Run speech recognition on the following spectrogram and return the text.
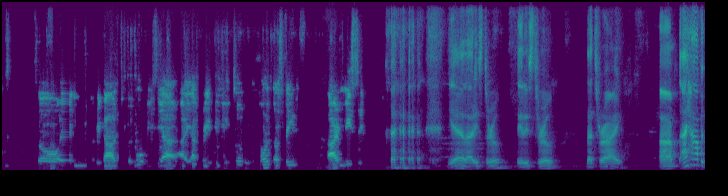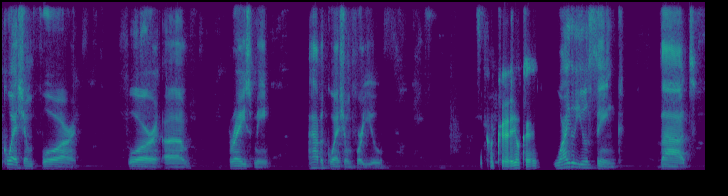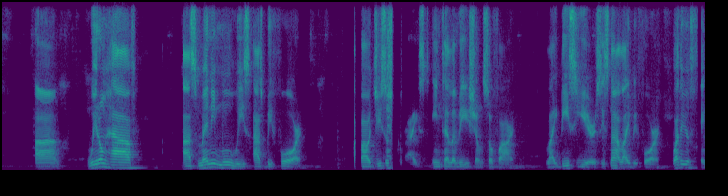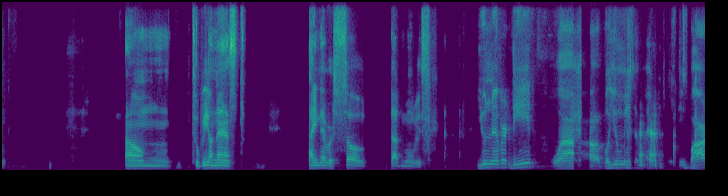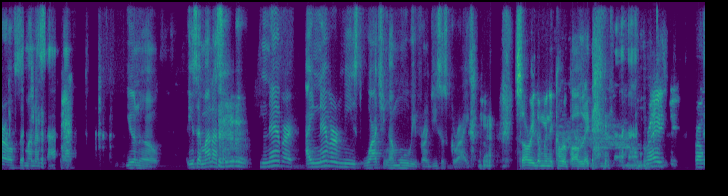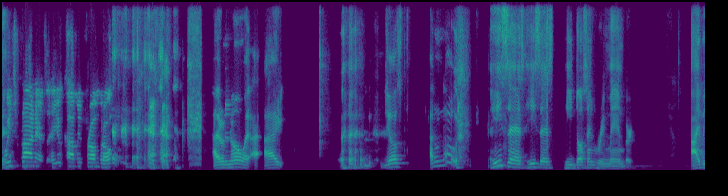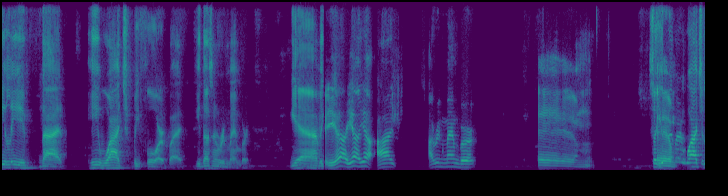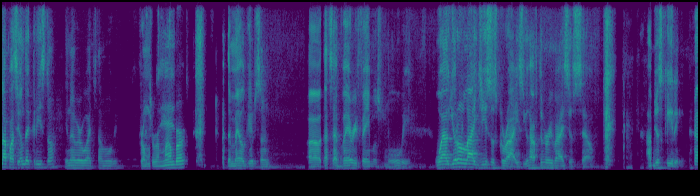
So in regard to the movies, yeah, I agree with you too. All those things are missing. yeah, that is true. It is true. That's right. Um, I have a question for for um, praise me. I have a question for you. Okay, okay. Why do you think that uh, we don't have as many movies as before about Jesus Christ in television so far? Like these years, it's not like before. What do you think? Um, to be honest, I never saw that movies. You never did? Wow, but you missed a very interesting part of Semana Santa. You know, in Semana Santa, never, I never missed watching a movie from Jesus Christ. Sorry, Dominican Republic. Crazy. From which planet are you coming from, bro? I don't know. I, I just, I don't know. he says, he says he doesn't remember. I believe that he watched before, but he doesn't remember. Yeah. because- Yeah, yeah, yeah. I, I remember. Um, So you Um, never watched La Pasión de Cristo? You never watched that movie from to remember. the Mel Gibson? Uh, that's a very famous movie. Well, you don't like Jesus Christ. You have to revise yourself. I'm just kidding.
